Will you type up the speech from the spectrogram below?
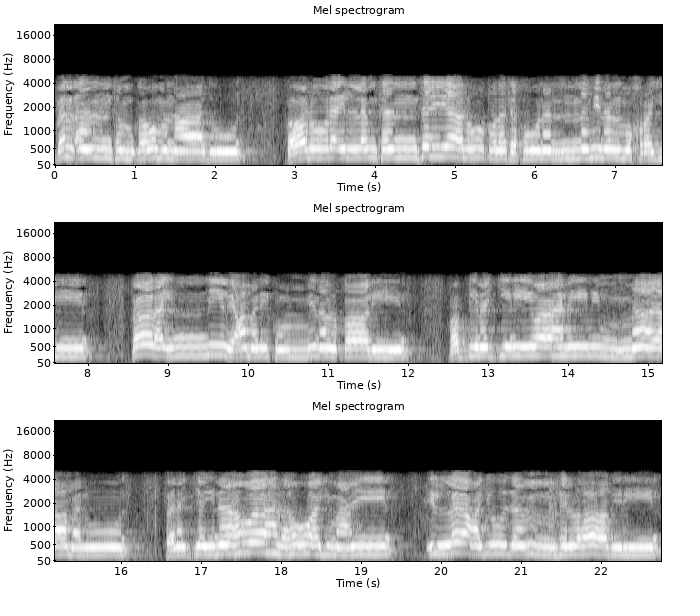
بل أنتم قوم عادون. قالوا لئن لم تنتهي يا لوط لتكونن من المخرجين. قال إني لعملكم من القالين. رب نجني وأهلي مما يعملون فنجيناه وأهله أجمعين إلا عجوزا في الغابرين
